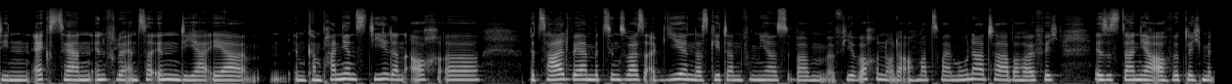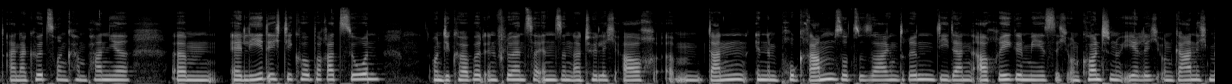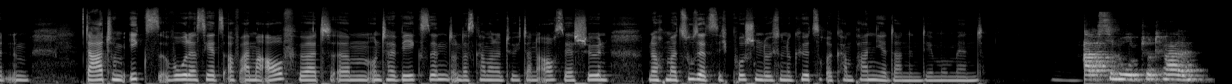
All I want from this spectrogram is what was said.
den externen InfluencerInnen, die ja eher im Kampagnenstil dann auch äh, bezahlt werden bzw. agieren. Das geht dann von mir aus über vier Wochen oder auch mal zwei Monate, aber häufig ist es dann ja auch wirklich mit einer kürzeren Kampagne ähm, erledigt, die Kooperation. Und die Corporate InfluencerInnen sind natürlich auch ähm, dann in einem Programm sozusagen drin, die dann auch regelmäßig und kontinuierlich und gar nicht mit einem Datum X, wo das jetzt auf einmal aufhört, ähm, unterwegs sind. Und das kann man natürlich dann auch sehr schön nochmal zusätzlich pushen durch so eine kürzere Kampagne dann in dem Moment. Absolut, total.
